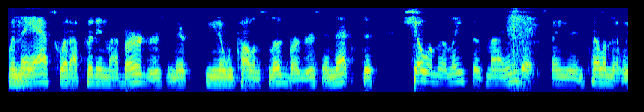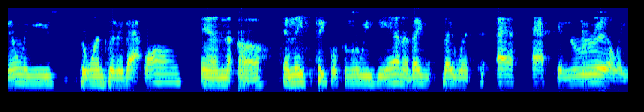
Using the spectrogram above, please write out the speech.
When they ask what I put in my burgers, and they're, you know, we call them slug burgers, and that's to show them the length of my index finger and tell them that we only use the ones that are that long. And uh, and these people from Louisiana, they they went to ask, acting really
